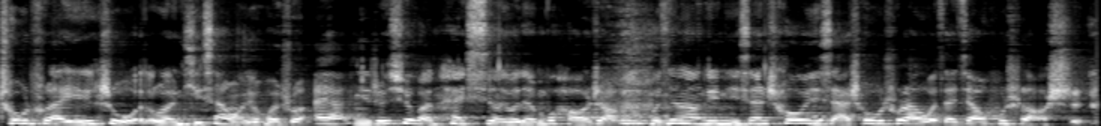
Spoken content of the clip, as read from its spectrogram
抽不出来一定是我的问题，像我就会说，哎呀你这血管太细了，有点不好找，我尽量给你先抽一下，抽不出来我再叫护士老师。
